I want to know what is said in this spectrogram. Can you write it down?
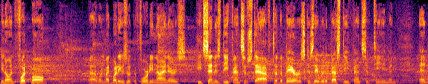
you know, in football, uh, when my buddy was with the 49ers, he'd send his defensive staff to the Bears because they were the best defensive team and, and,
